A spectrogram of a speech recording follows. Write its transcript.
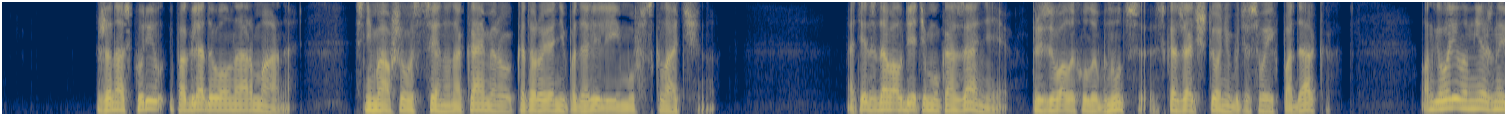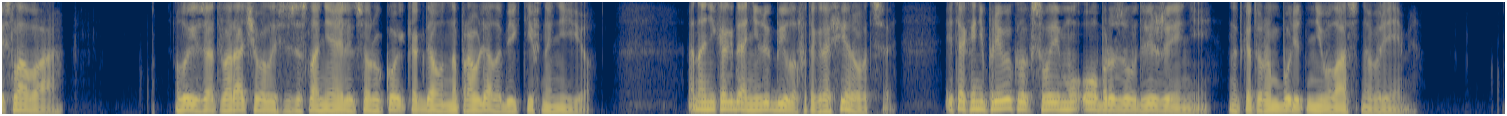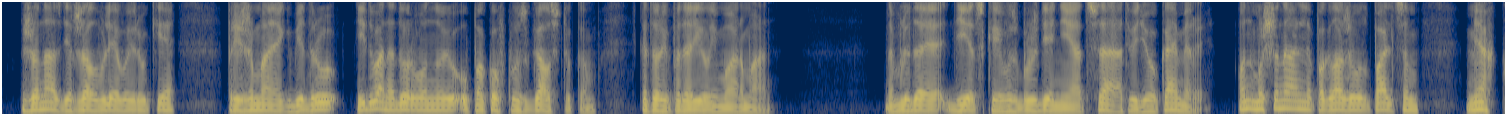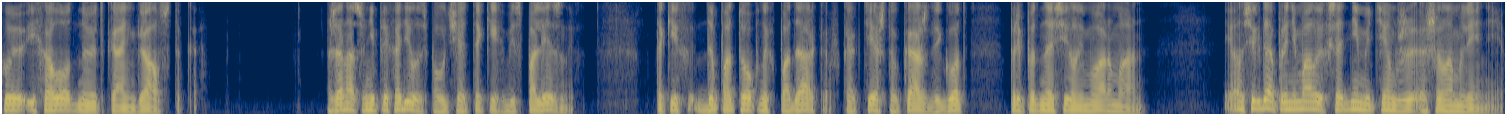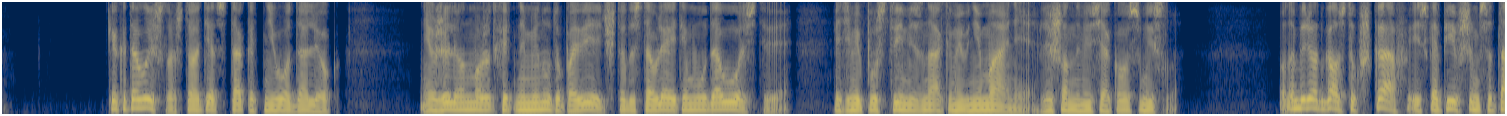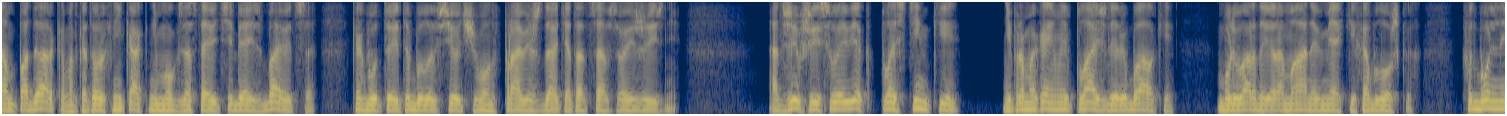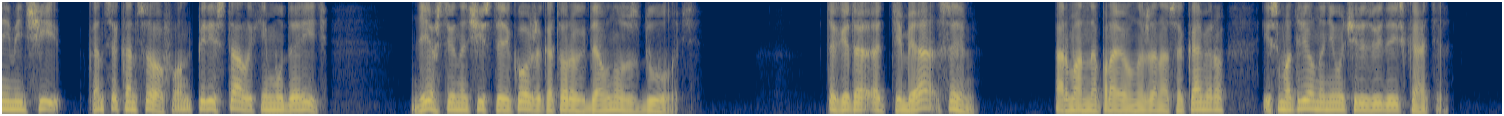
Жена скурил и поглядывал на Армана, снимавшего сцену на камеру, которую они подарили ему в складчину. Отец давал детям указания, призывал их улыбнуться, сказать что-нибудь о своих подарках. Он говорил им нежные слова. Луиза отворачивалась, заслоняя лицо рукой, когда он направлял объектив на нее. Она никогда не любила фотографироваться и так и не привыкла к своему образу в движении, над которым будет невластно время. Жена сдержал в левой руке, прижимая к бедру, едва надорванную упаковку с галстуком, который подарил ему Арман. Наблюдая детское возбуждение отца от видеокамеры, он машинально поглаживал пальцем мягкую и холодную ткань галстука. Жанасу не приходилось получать таких бесполезных, таких допотопных подарков, как те, что каждый год преподносил ему Арман, и он всегда принимал их с одним и тем же ошеломлением. Как это вышло, что отец так от него далек? Неужели он может хоть на минуту поверить, что доставляет ему удовольствие — этими пустыми знаками внимания, лишенными всякого смысла. Он уберет галстук в шкаф и скопившимся там подарком, от которых никак не мог заставить себя избавиться, как будто это было все, чего он вправе ждать от отца в своей жизни. Отжившие свой век пластинки, непромокаемый плащ для рыбалки, бульварные романы в мягких обложках, футбольные мячи, в конце концов, он перестал их ему дарить, девственно чистая кожа которых давно сдулась. — Так это от тебя, сын? Арман направил на Жанаса камеру и смотрел на него через видоискатель.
